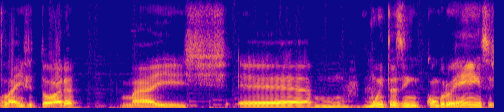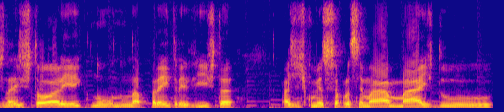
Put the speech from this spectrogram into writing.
lá em Vitória, mas é, muitas incongruências na história e aí, no, na pré-entrevista a gente começou a se aproximar mais do,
